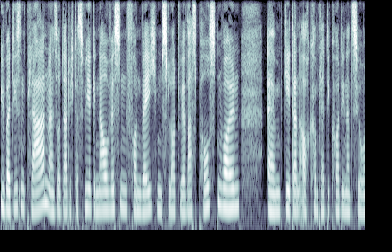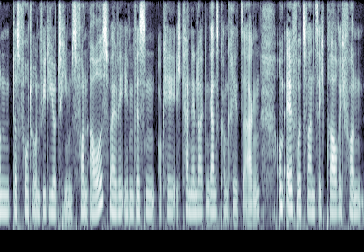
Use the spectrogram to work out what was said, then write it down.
über diesen Plan, also dadurch, dass wir genau wissen, von welchem Slot wir was posten wollen, ähm, geht dann auch komplett die Koordination des Foto- und Videoteams von aus, weil wir eben wissen, okay, ich kann den Leuten ganz konkret sagen, um 11.20 Uhr brauche ich von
